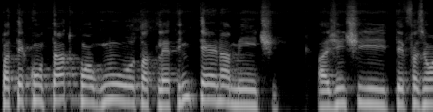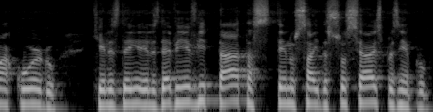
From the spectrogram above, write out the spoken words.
Para ter contato com algum outro atleta internamente, a gente que fazer um acordo que eles, de, eles devem evitar tá tendo saídas sociais, por exemplo,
